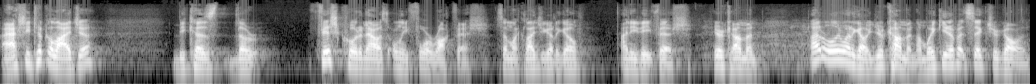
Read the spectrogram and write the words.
I actually took Elijah because the fish quota now is only four rockfish. So I'm like, glad you got to go. I need eight fish. You're coming. I don't really want to go. You're coming. I'm waking up at six. You're going.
